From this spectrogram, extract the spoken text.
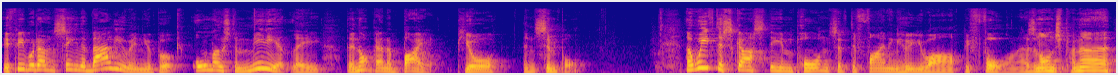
If people don't see the value in your book almost immediately, they're not going to buy it, pure and simple. Now, we've discussed the importance of defining who you are before. As an entrepreneur,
